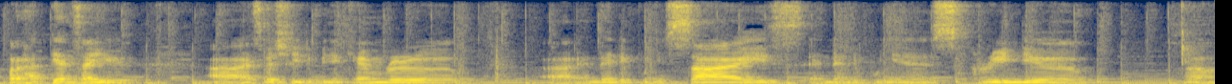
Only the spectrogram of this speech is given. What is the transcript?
perhatian saya. Uh, especially dia punya kamera uh, and then dia punya size and then dia punya screen dia Uh,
